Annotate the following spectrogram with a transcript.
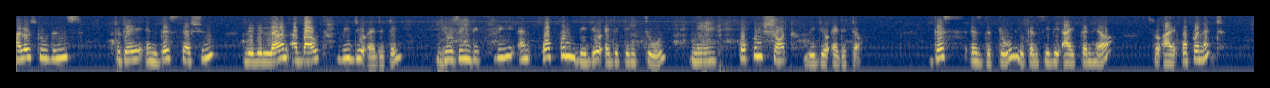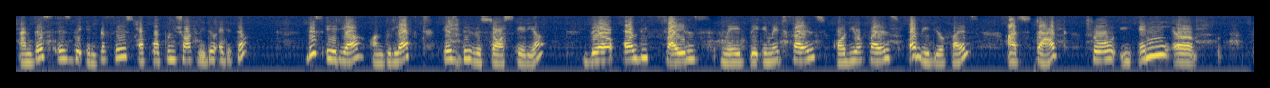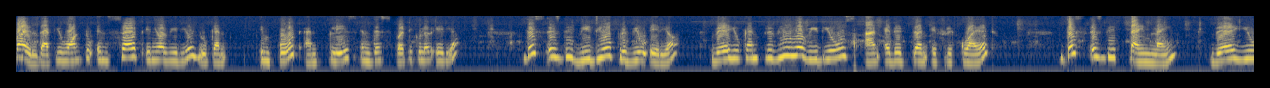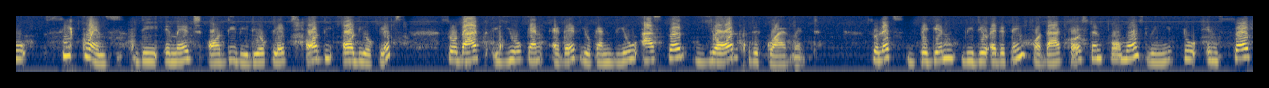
Hello students, today in this session we will learn about video editing using the free and open video editing tool named OpenShot Video Editor. This is the tool, you can see the icon here. So I open it and this is the interface of OpenShot Video Editor. This area on the left is the resource area where all the files may be image files, audio files or video files are stacked. So any uh, file that you want to insert in your video you can import and place in this particular area. This is the video preview area where you can preview your videos and edit them if required. This is the timeline where you sequence the image or the video clips or the audio clips so that you can edit you can view as per your requirement. So let's begin video editing. For that first and foremost we need to insert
